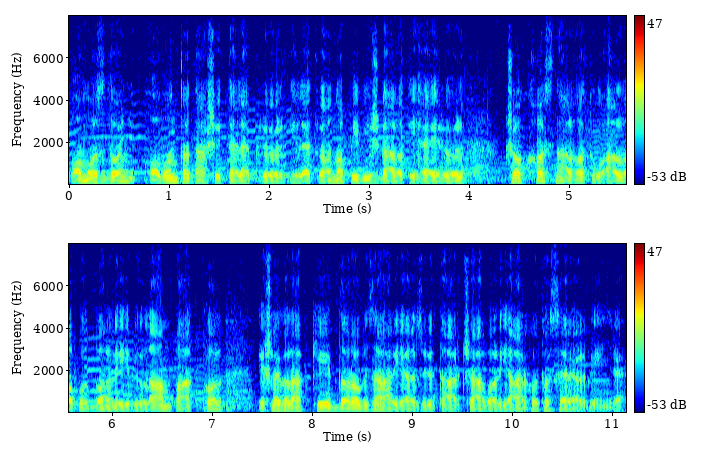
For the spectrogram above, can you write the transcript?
A mozdony a vontatási telepről, illetve a napi vizsgálati helyről csak használható állapotban lévő lámpákkal és legalább két darab zárjelző tárcsával járhat a szerelvényre.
